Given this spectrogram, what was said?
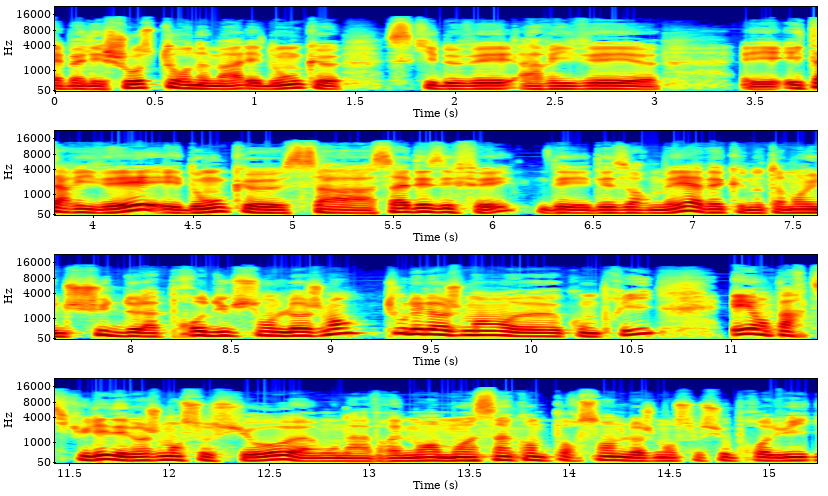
eh ben, les choses tournent mal. Et donc, ce qui devait arriver est, arrivé et donc euh, ça, ça a des effets désormais avec notamment une chute de la production de logements, tous les logements euh, compris, et en particulier des logements sociaux. Euh, on a vraiment moins 50% de logements sociaux produits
